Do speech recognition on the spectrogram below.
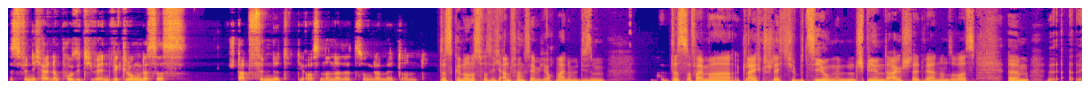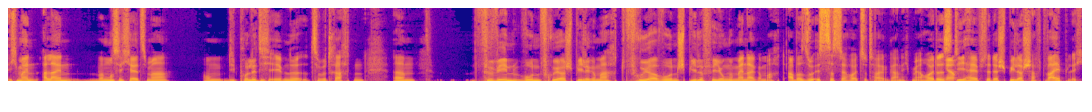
das finde ich halt eine positive Entwicklung, dass das stattfindet, die Auseinandersetzung damit und. Das ist genau das, was ich anfangs nämlich auch meine mit diesem dass auf einmal gleichgeschlechtliche Beziehungen in Spielen dargestellt werden und sowas. Ähm, ich meine, allein, man muss sich ja jetzt mal, um die politische Ebene zu betrachten, ähm, für wen wurden früher Spiele gemacht? Früher wurden Spiele für junge Männer gemacht, aber so ist das ja heutzutage gar nicht mehr. Heute ist ja. die Hälfte der Spielerschaft weiblich.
